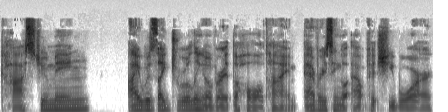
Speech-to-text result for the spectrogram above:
costuming, I was like drooling over it the whole time. Every single outfit she wore,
